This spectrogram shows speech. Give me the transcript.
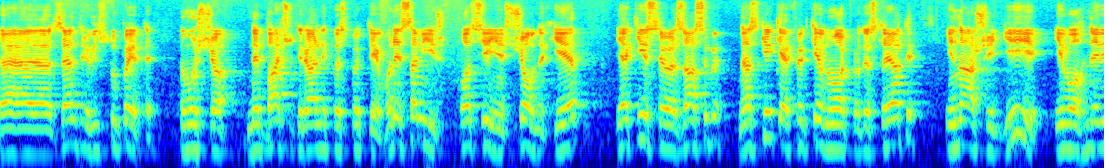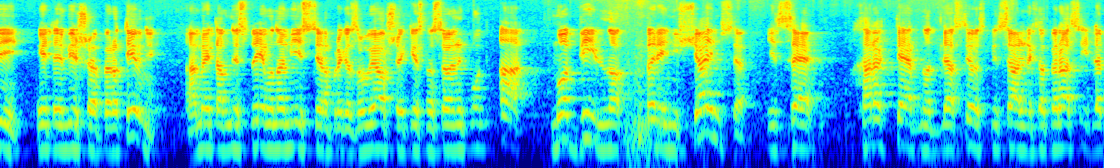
е, центрів відступити, тому що не бачать реальних перспектив. Вони самі ж оцінюють, що в них є, які сили засоби, наскільки ефективно можуть протистояти, і наші дії, і вогневі, і тим більше оперативні. А ми там не стоїмо на місці, наприклад, завоювавши якийсь населений пункт, а мобільно переміщаємося, і це характерно для сил спеціальних операцій і для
